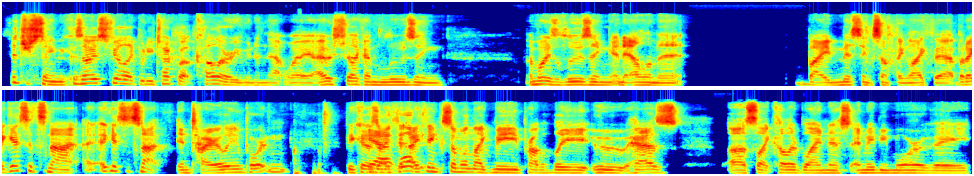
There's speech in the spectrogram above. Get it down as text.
It's interesting because I always feel like when you talk about color, even in that way, I always feel like I'm losing. I'm always losing an element by missing something like that. But I guess it's not. I guess it's not entirely important because Yeah, I, th- well, I think someone like me probably who has a slight color blindness and maybe more of a,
